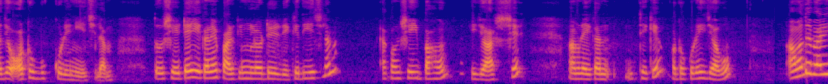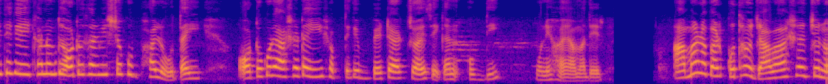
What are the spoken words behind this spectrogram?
আজ অটো বুক করে নিয়েছিলাম। তো সেটাই এখানে পার্কিং লটে রেখে দিয়েছিলাম। এখন সেই বাহন এই যে আসছে, আমরা এখান থেকে অটো করেই যাব। আমাদের বাড়ি থেকে এইখান অবধি অটো সার্ভিসটা খুব ভালো, তাই অটো করে আসাটাই সব থেকে বেটার চয়েস এখান অবধি মনে হয় আমাদের। আমার আবার কোথাও যাওয়া আসার জন্য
